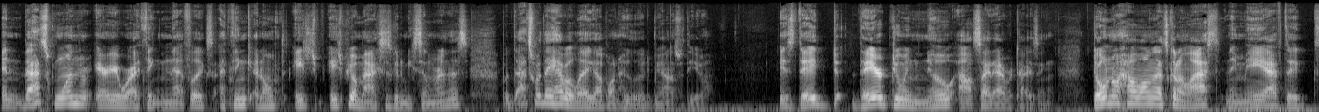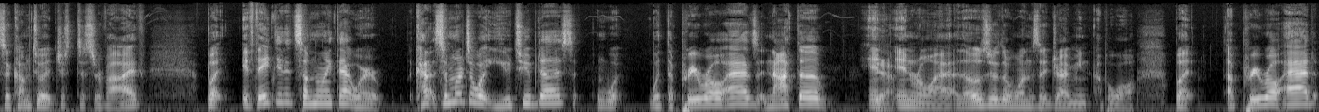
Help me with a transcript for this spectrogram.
And that's one area where I think Netflix, I think I don't H, HBO Max is going to be similar in this, but that's where they have a leg up on Hulu. To be honest with you, is they they are doing no outside advertising. Don't know how long that's going to last. And they may have to succumb to it just to survive. But if they did it something like that, where kind of similar to what YouTube does w- with the pre roll ads, not the in Yeah. in roll ad. Those are the ones that drive me up a wall. But a pre roll ad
